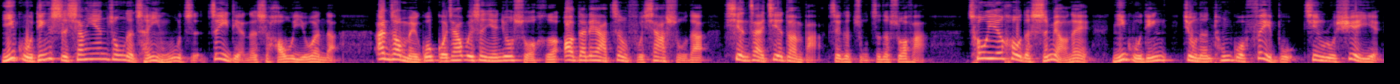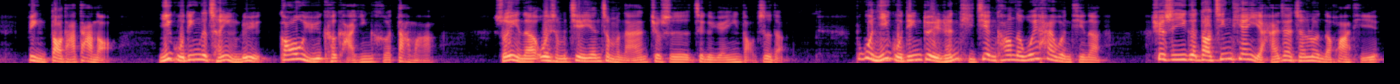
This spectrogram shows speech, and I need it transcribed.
尼古丁是香烟中的成瘾物质，这一点呢是毫无疑问的。按照美国国家卫生研究所和澳大利亚政府下属的现在戒断靶这个组织的说法，抽烟后的十秒内，尼古丁就能通过肺部进入血液并到达大脑。尼古丁的成瘾率高于可卡因和大麻，所以呢，为什么戒烟这么难，就是这个原因导致的。不过，尼古丁对人体健康的危害问题呢，却是一个到今天也还在争论的话题。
